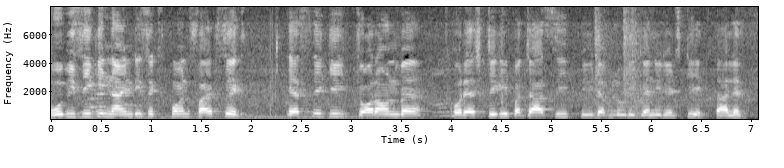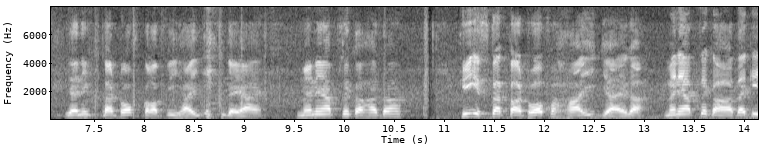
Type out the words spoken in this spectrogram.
O B C की ninety six point five six S C की चौरानवे और एस टी की पचासी पी डब्ल्यू डी कैंडिडेट्स की इकतालीस, यानी कट ऑफ़ काफ़ी हाई गया है। मैंने आपसे कहा था कि इसका कट ऑफ़ हाई जाएगा। मैंने आपसे कहा था कि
